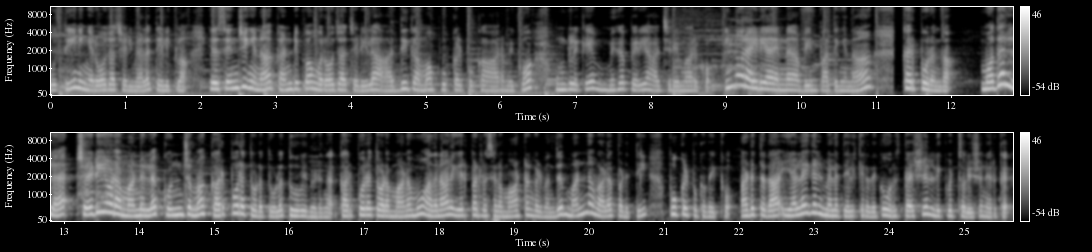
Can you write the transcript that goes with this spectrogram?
ஊற்றி நீங்கள் ரோஜா செடி மேலே தெளிக்கலாம். இதை செஞ்சீங்கன்னா கண்டிப்பாக உங்கள் ரோஜா செடியில் அதிகமாக பூக்கள் பூக்க ஆரம்பிக்கும். உங்களுக்கே மிகப்பெரிய ஆச்சரியமாக இருக்கும். இன்னொரு ஐடியா என்ன அப்படின்னு பார்த்தீங்கன்னா கற்பூரம் தான். முதல்ல செடியோட மண்ணில் கொஞ்சமாக கற்பூரத்தோட தூளை தூவி விடுங்க. கற்பூரத்தோட மனமும் அதனால் ஏற்படுற சில மாற்றங்கள் வந்து மண்ணை வளப்படுத்தி பூக்கள் பூக்க வைக்கும். அடுத்ததாக இலைகள் மேலே தெளிக்கிறதுக்கு ஒரு ஸ்பெஷல் லிக்விட் சொல்யூஷன் இருக்குது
